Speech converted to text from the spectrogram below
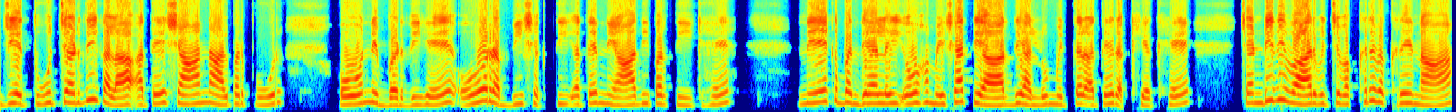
ਜੇਤੂ, ਚੜ੍ਹਦੀ ਕਲਾ ਅਤੇ ਸ਼ਾਨ ਨਾਲ ਭਰਪੂਰ ਹੋ ਨਿਬੜਦੀ ਹੈ। ਉਹ ਰੱਬੀ ਸ਼ਕਤੀ ਅਤੇ ਨਿਆਂ ਦੀ ਪ੍ਰਤੀਕ ਹੈ। ਨੇਕ ਬੰਦਿਆਂ ਲਈ ਉਹ ਹਮੇਸ਼ਾ ਤਿਆਰ, ਦਿਆਲੂ ਮਿੱਤਰ ਅਤੇ ਰੱਖਿਅਕ ਹੈ। ਚੰਡੀ ਦੀ ਵਾਰ ਵਿੱਚ ਵੱਖਰੇ-ਵੱਖਰੇ ਨਾਂ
